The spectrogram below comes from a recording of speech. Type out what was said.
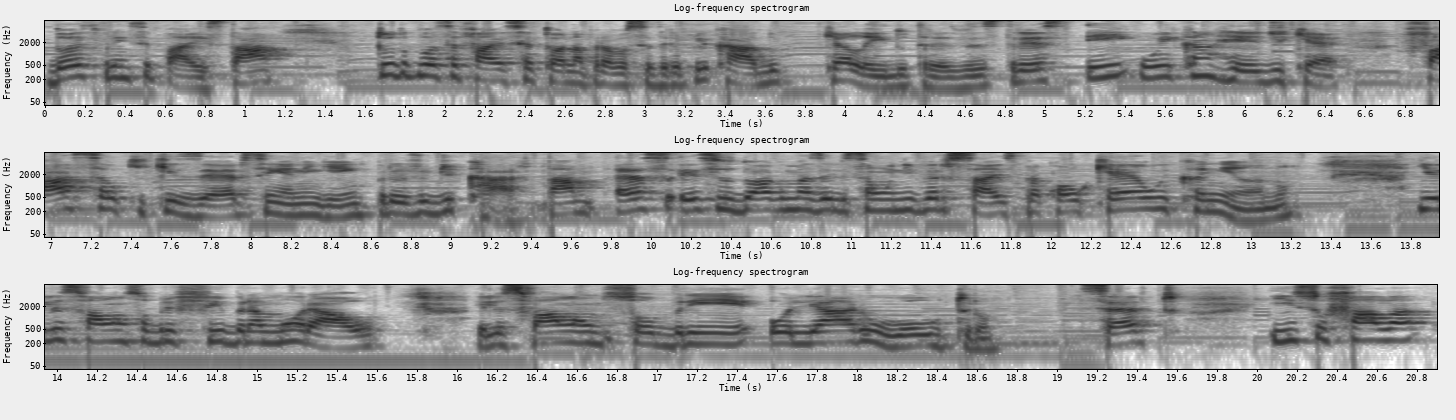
dois principais, tá? Tudo que você faz retorna para você triplicado, que é a lei do 3x3, e o Wiccan Rede, que é faça o que quiser sem a ninguém prejudicar, tá? esses dogmas eles são universais para qualquer wiccaniano e eles falam sobre fibra moral, eles falam sobre olhar o outro, certo? Isso fala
